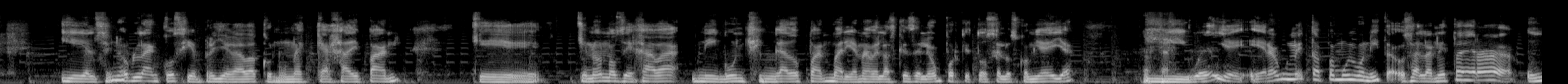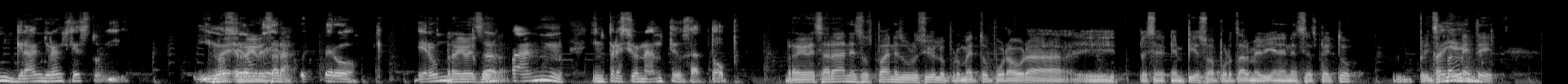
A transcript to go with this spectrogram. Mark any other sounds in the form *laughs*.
y el señor Blanco siempre llegaba con una caja de pan que, que no nos dejaba ningún chingado pan Mariana Velázquez de León porque todos se los comía ella. Y, güey, era una etapa muy bonita. O sea, la neta era un gran, gran gesto. Y, y no sé regresará. pero era un, pan impresionante, o sea, top. Regresarán esos panes, Brusillo, lo prometo. Por ahora, eh, pues eh, empiezo a portarme bien en ese aspecto. Principalmente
